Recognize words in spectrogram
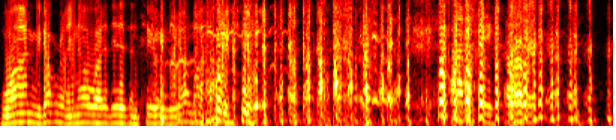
One, we don't really know what it is, and two, we don't know how we do it. Honesty. I love it.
